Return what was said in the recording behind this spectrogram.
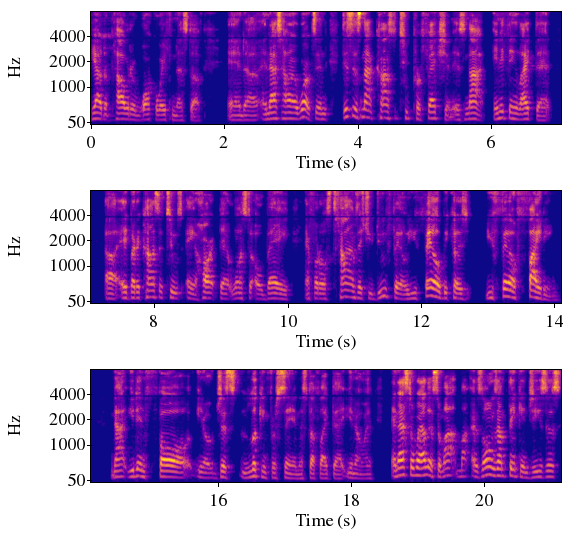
you have the mm. power to walk away from that stuff and uh, and that's how it works. And this does not constitute perfection. It's not anything like that. Uh, it, but it constitutes a heart that wants to obey. And for those times that you do fail, you fail because you fail fighting. Not you didn't fall, you know, just looking for sin and stuff like that, you know. And and that's the way I live. So my, my as long as I'm thinking Jesus,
